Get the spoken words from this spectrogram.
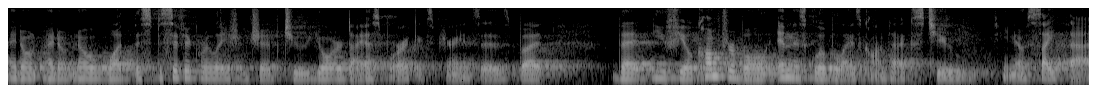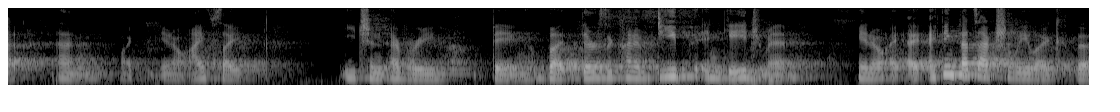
I don't, I don't know what the specific relationship to your diasporic experience is, but that you feel comfortable in this globalized context to, you know, cite that. And like, you know, I cite each and every thing, but there's a kind of deep engagement. You know, I, I, I think that's actually like the,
